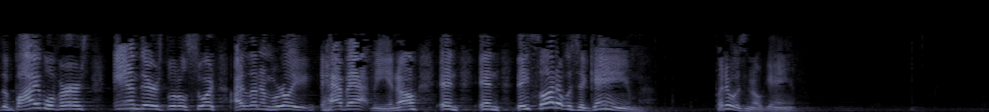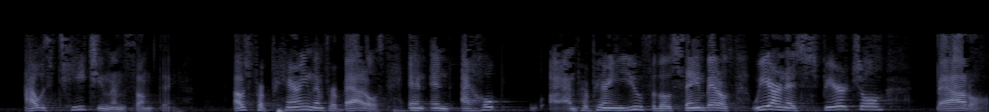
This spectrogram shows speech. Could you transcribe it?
the Bible verse and their little sword, I let them really have at me, you know? And, and they thought it was a game, but it was no game. I was teaching them something. I was preparing them for battles. And, and I hope I'm preparing you for those same battles. We are in a spiritual battle.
